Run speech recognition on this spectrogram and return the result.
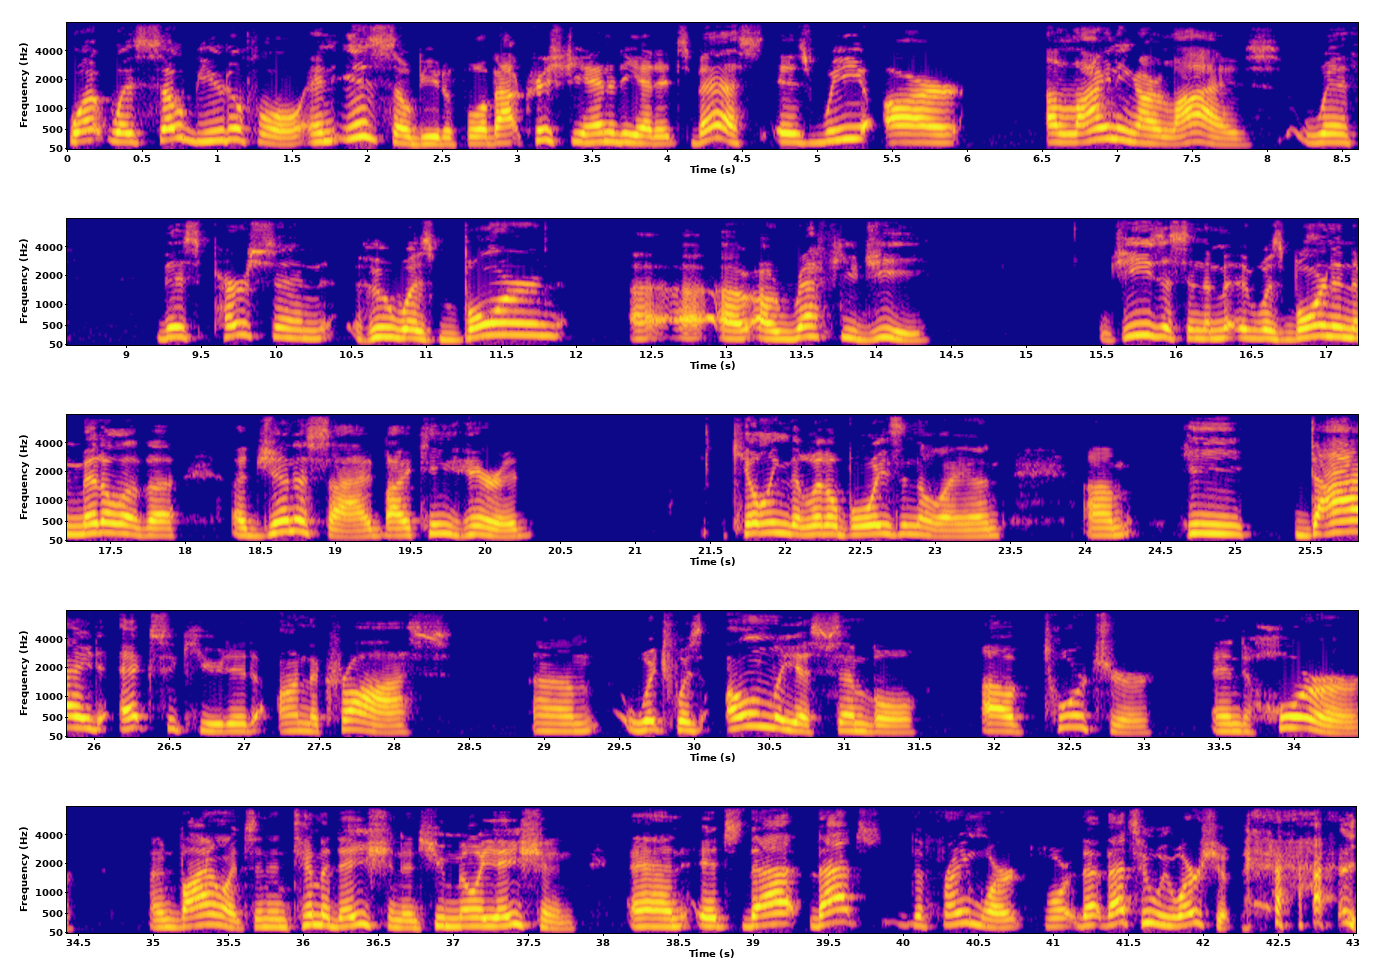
what was so beautiful and is so beautiful about Christianity at its best is we are aligning our lives with this person who was born a, a, a refugee, Jesus the, was born in the middle of a, a genocide by King Herod, killing the little boys in the land. Um, he died executed on the cross, um, which was only a symbol of torture and horror and violence and intimidation and humiliation. And it's that that's the framework for that that's who we worship.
